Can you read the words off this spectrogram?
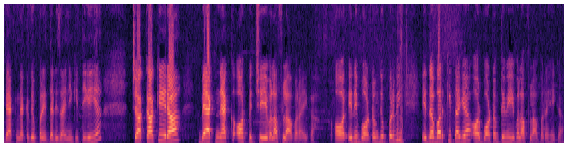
ਬੈਕ ਨੈਕ ਦੇ ਉੱਪਰ ਇਦਾਂ ਡਿਜ਼ਾਈਨਿੰਗ ਕੀਤੀ ਗਈ ਹੈ। ਚਾਕਾ ਘੇਰਾ ਬੈਕ ਨੈਕ ਔਰ ਪਿੱਛੇ ਇਹ ਵਾਲਾ ਫਲਾਵਰ ਆਏਗਾ। ਔਰ ਇਹਦੀ ਬਾਟਮ ਦੇ ਉੱਪਰ ਵੀ ਇਦਾਂ ਵਰਕ ਕੀਤਾ ਗਿਆ ਔਰ ਬਾਟਮ ਤੇ ਵੀ ਇਹ ਵਾਲਾ ਫਲਾਵਰ ਰਹੇਗਾ।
